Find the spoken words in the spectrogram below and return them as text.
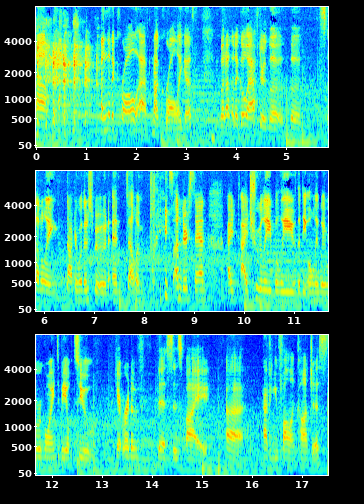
Um, I'm gonna crawl after, not crawl, I guess, but I'm gonna go after the the scuttling Dr. Witherspoon and tell him, please understand, I I truly believe that the only way we're going to be able to get rid of this is by uh, having you fall unconscious.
